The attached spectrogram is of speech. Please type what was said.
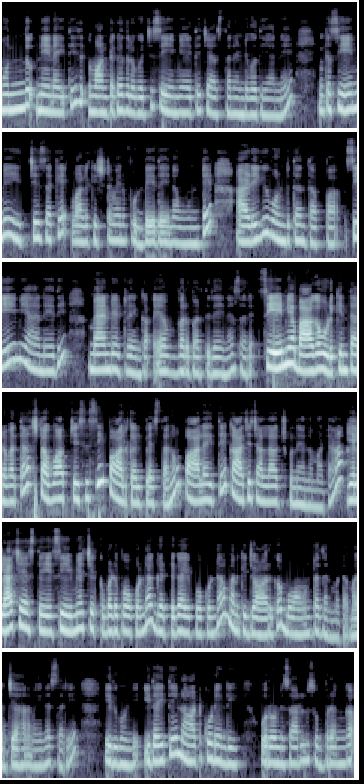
ముందు నేనైతే వంటగదిలోకి వచ్చి సేమియా అయితే చేస్తానండి ఉదయాన్నే. ఇంకా సేమియా ఇచ్చేసాకే వాళ్ళకి ఇష్టమైన ఫుడ్ ఏదైనా ఉంటే అడిగి వండుతాను తప్ప సేమియా అనేది మ్యాండేటరీ ఇంకా ఎవరి బర్త్డే అయినా సరే. సేమియా బాగా ఉడికిన తర్వాత స్టవ్ ఆఫ్ చేసేసి పాలు కలిపేస్తాను. పాలు అయితే కాచి చల్లార్చుకున్నాయి అనమాట ఇలా చేస్తే సేమియా చిక్కబడిపోకుండా గట్టిగా అయిపోకుండా మనకి జారుగా బాగుంటుంది అనమాట మధ్యాహ్నం అయినా సరే. ఇదిగోండి. ఇదైతే నాటుకోడి అండి ఓ రెండు సార్లు శుభ్రంగా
